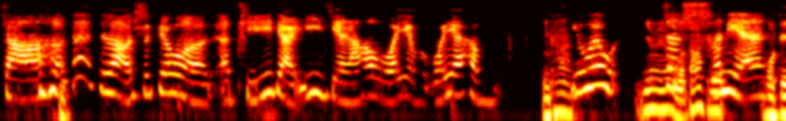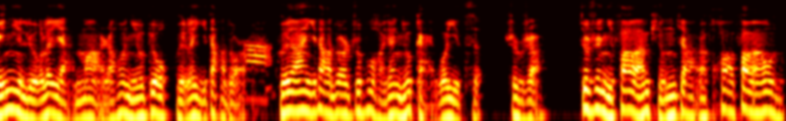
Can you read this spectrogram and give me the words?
想 老师给我呃提一点意见，然后我也我也很，你看，因为我因为我当时我给你留了言嘛，然后你又给我回了一大段，回完一大段之后，好像你又改过一次，是不是？就是你发完评价，发发完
